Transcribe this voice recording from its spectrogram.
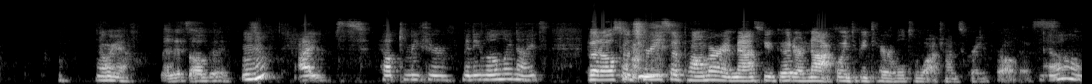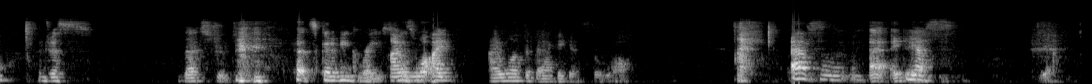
Oh yeah. and it's all good. Mm-hmm. I it's helped me through many lonely nights. But also, Teresa Palmer and Matthew Goode are not going to be terrible to watch on screen for all this. No. So just That's true. Too. that's going to be great. I, as well. I, I want the back against the wall. Absolutely. I, I do. Yes.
